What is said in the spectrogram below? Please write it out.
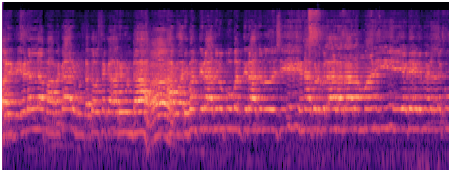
మరి మేడల్లా పాపకారి ఉండ దోసకారి ఉండ వరిబంతి రాజును పూబంతి రాజును చూసి నా కొడుకులాల రారమ్మని ఏడేడు మెడలకు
